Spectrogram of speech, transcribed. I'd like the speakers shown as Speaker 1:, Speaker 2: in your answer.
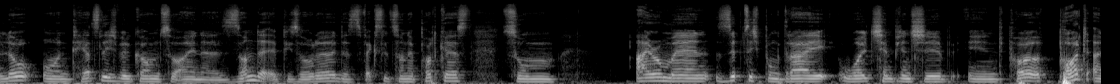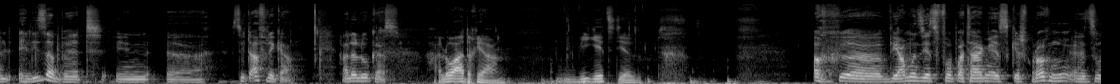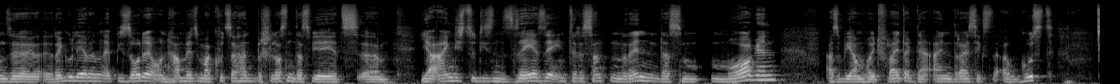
Speaker 1: Hallo und herzlich willkommen zu einer Sonderepisode des Wechselzone Podcast zum Ironman 70.3 World Championship in Port Elizabeth in äh, Südafrika. Hallo Lukas.
Speaker 2: Hallo Adrian. Wie geht's dir?
Speaker 1: Ach, äh, wir haben uns jetzt vor ein paar Tagen erst gesprochen äh, zu unserer regulären Episode und haben jetzt mal kurzerhand beschlossen, dass wir jetzt ähm, ja eigentlich zu diesen sehr, sehr interessanten Rennen, das morgen, also wir haben heute Freitag, der 31. August,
